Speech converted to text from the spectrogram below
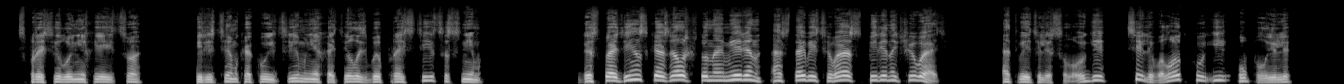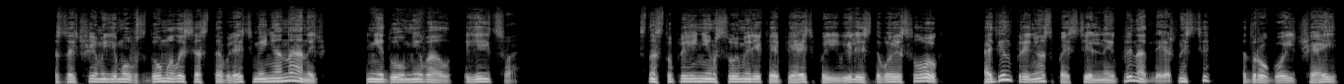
— спросил у них яйцо. «Перед тем, как уйти, мне хотелось бы проститься с ним». «Господин сказал, что намерен оставить вас переночевать», — ответили слуги, сели в лодку и уплыли. «Зачем ему вздумалось оставлять меня на ночь?» — недоумевал яйцо. С наступлением сумерек опять появились двое слуг. Один принес постельные принадлежности, другой — чай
